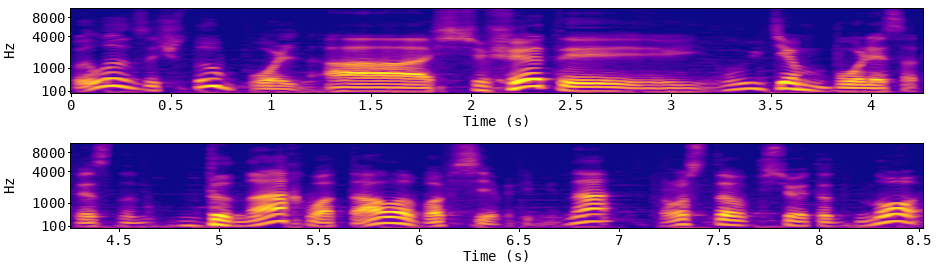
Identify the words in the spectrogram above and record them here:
было зачастую больно. А сюжеты, ну и тем более, соответственно, дна хватало во все времена, Просто все это дно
